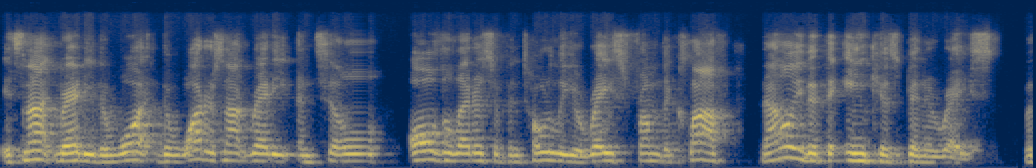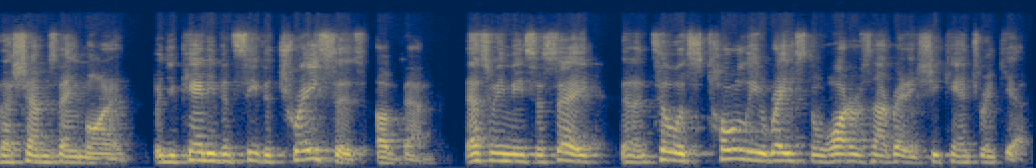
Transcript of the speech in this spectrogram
It's not ready. The, wa- the water's not ready until all the letters have been totally erased from the cloth. Not only that the ink has been erased, with Hashem's name on it, but you can't even see the traces of them. That's what he means to say that until it's totally erased, the water is not ready. She can't drink yet.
